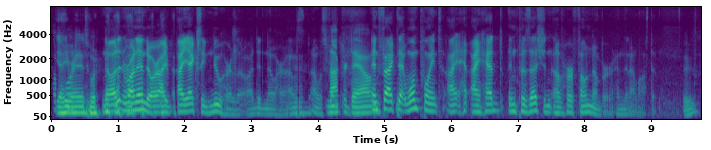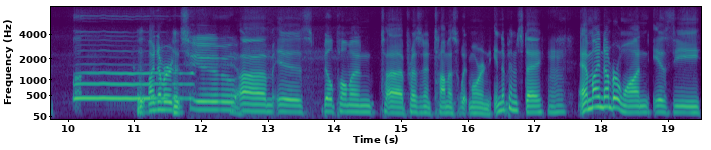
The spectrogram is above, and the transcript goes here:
some Yeah, he point? ran into her. No, I didn't run into her. I, I actually knew her though. I did know her. I was I was Knock her down. In fact, at one point, I I had in possession of her phone number, and then I lost it. My number two um, is Bill Pullman, uh, President Thomas Whitmore and Independence Day. Mhm. And my number one is the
